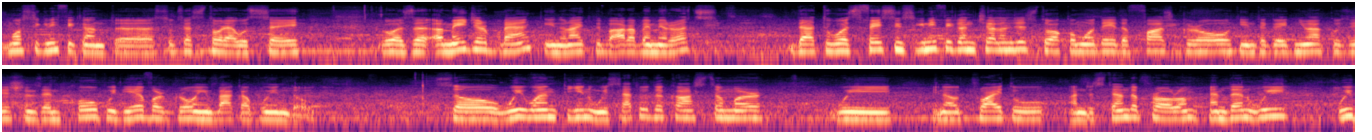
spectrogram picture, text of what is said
most significant uh, success story, I would say, was a, a major bank in United Arab Emirates that was facing significant challenges to accommodate the fast growth, integrate new acquisitions, and cope with the ever-growing backup window. So we went in, we sat with the customer, we you know try to understand the problem, and then we we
